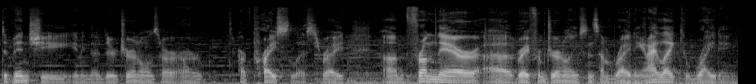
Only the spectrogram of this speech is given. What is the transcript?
Da Vinci, I mean, their, their journals are, are, are, priceless, right? Um, from there, uh, right from journaling, since I'm writing, and I like writing,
